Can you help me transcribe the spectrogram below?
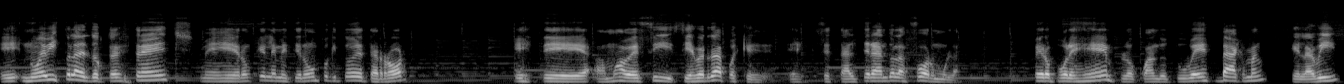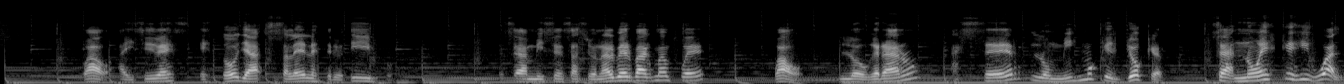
Eh, no he visto la del Doctor Strange. Me dijeron que le metieron un poquito de terror. Este, vamos a ver si, si es verdad, pues que eh, se está alterando la fórmula. Pero por ejemplo, cuando tú ves Batman, que la vi, wow, ahí sí ves, esto ya se sale del estereotipo. O sea, mi sensación al ver Batman fue, wow, lograron hacer lo mismo que el Joker. O sea, no es que es igual,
